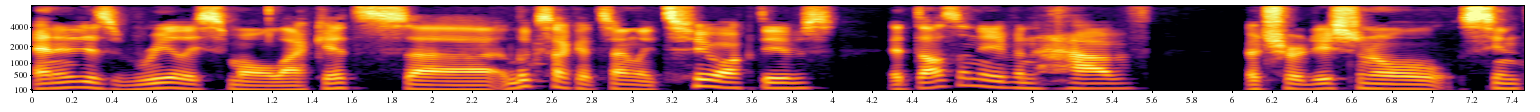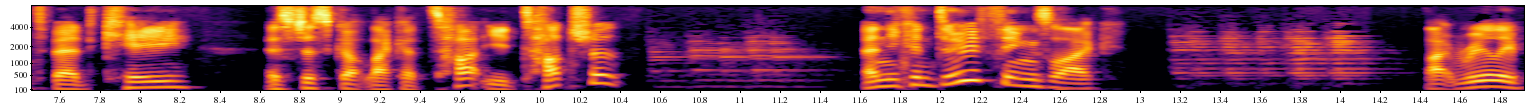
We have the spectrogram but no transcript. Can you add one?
and it is really small. Like it's, uh, it looks like it's only two octaves. It doesn't even have a traditional synth bed key. It's just got like a touch. You touch it, And you can do things like like really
